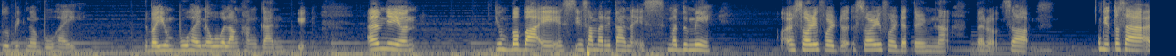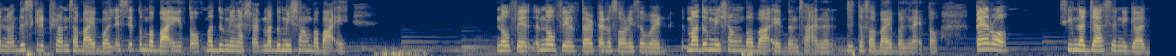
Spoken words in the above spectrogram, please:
tubig ng buhay. 'Di ba? Yung buhay na walang hanggan. I- alam niyo 'yon? Yung babae is yung Samaritana is madumi. Or sorry for the sorry for the term na pero sa dito sa ano description sa Bible is itong babae ito, madumi na siya, madumi siyang babae. No fil no filter pero sorry sa word. Madumi siyang babae doon sa ano dito sa Bible na ito. Pero sinadya siya ni God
